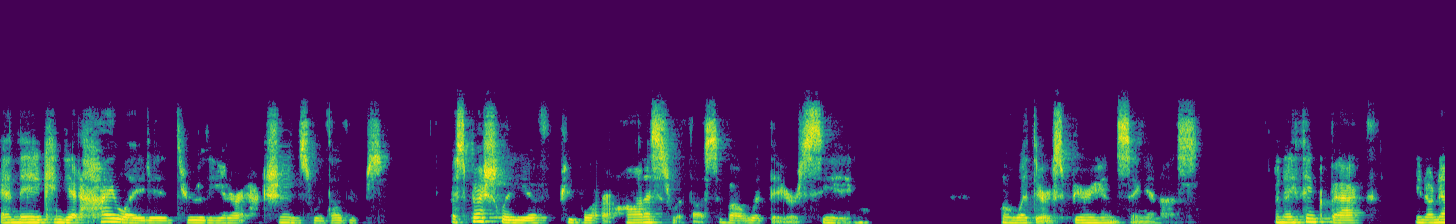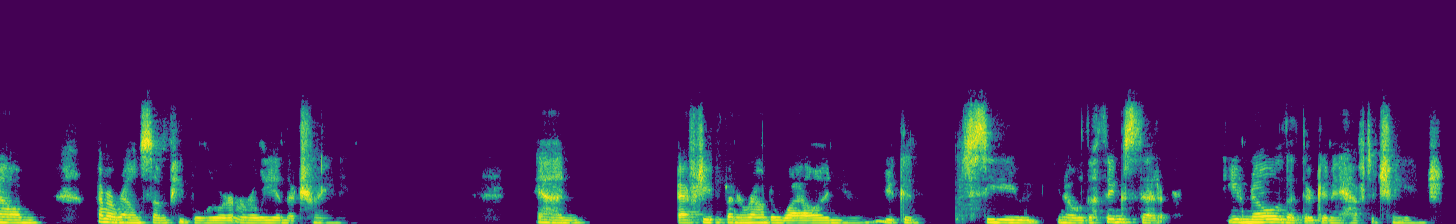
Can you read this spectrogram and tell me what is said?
And they can get highlighted through the interactions with others, especially if people are honest with us about what they are seeing or what they're experiencing in us. And I think back, you know, now I'm I'm around some people who are early in their training. And after you've been around a while and you you could see, you know, the things that you know that they're going to have to change.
